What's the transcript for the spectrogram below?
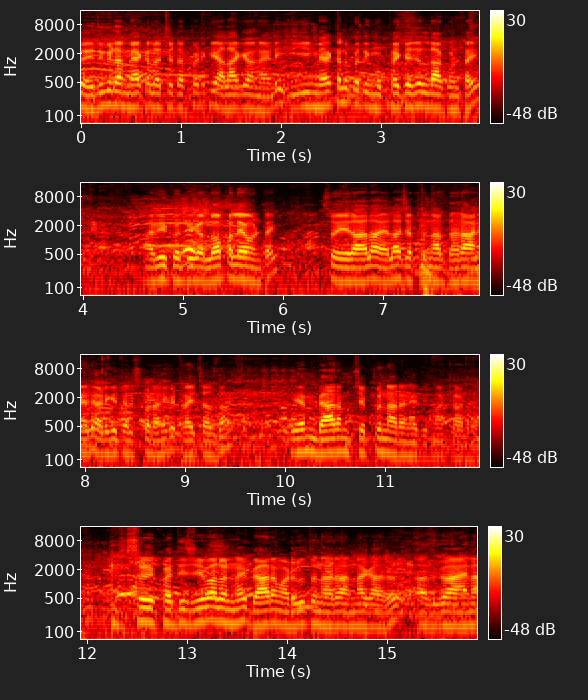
సో ఇది కూడా మేకలు వచ్చేటప్పటికి అలాగే ఉన్నాయండి. ఈ మేకలు కొద్దిగా ముప్పై కేజీలు దాకా ఉంటాయి. అవి కొద్దిగా లోపలే ఉంటాయి. సో ఇలా అలా ఎలా చెప్తున్నారు ధర అనేది అడిగి తెలుసుకోవడానికి ట్రై చేద్దాం. ఏం బేరం చెప్పున్నారు అనేది మాట్లాడదాం. సో ఈ పది జీవాలు ఉన్నాయి. బేరం అడుగుతున్నారు అన్నగారు. అదిగో ఆయన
